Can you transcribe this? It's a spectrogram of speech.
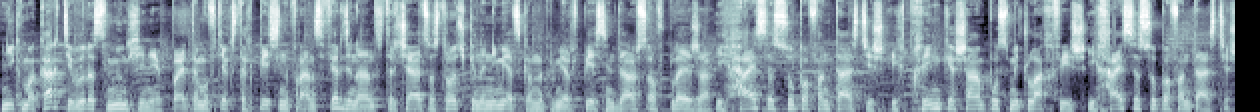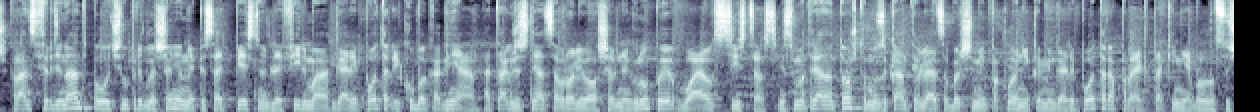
Ник Маккарти вырос в Мюнхене, поэтому в текстах песен Франц Фердинанд встречаются строчки на немецком, например, в песне Dars of Pleasure. Ich heiße super fantastisch, ich trinke Shampoos mit Lachfisch, ich heiße super fantastisch. Франц Фердинанд получил приглашение написать песню для фильма «Гарри Поттер и Кубок огня», а также сняться в роли волшебной группы Wild Sisters. Несмотря на то, что музыканты являются большими поклонниками Гарри Поттера, проект так и не был осуществлен.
